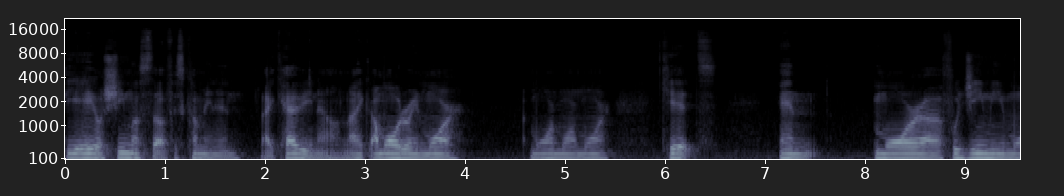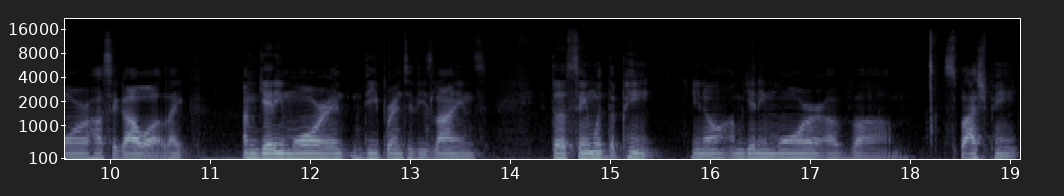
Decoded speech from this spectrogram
the Aoshima stuff is coming in like heavy now. Like I'm ordering more, more, more, more kits, and more uh, Fujimi, more Hasegawa. Like I'm getting more in, deeper into these lines. The same with the paint. You know, I'm getting more of um, splash paint,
